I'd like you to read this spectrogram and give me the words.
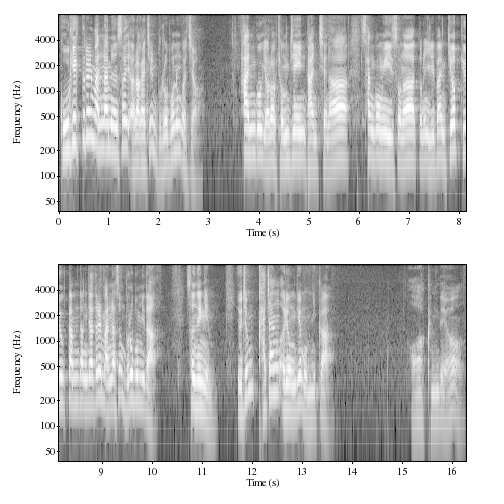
고객들을 만나면서 여러 가지를 물어보는 거죠. 한국 여러 경제인 단체나 상공회의소나 또는 일반 기업 교육 담당자들을 만나서 물어봅니다. 선생님, 요즘 가장 어려운 게 뭡니까? 어, 근데요.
